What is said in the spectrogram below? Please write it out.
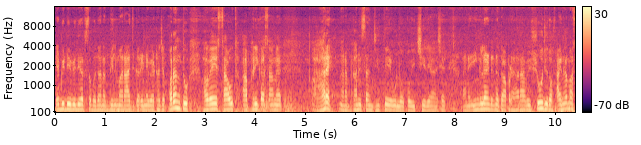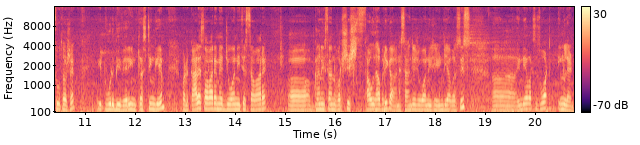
એબી ડી વિલિયર્સ બધાના દિલમાં રાજ કરીને બેઠો છે. પરંતુ હવે સાઉથ આફ્રિકા સામે હારે અને અફઘાનિસ્તાન જીતે એવું લોકો ઈચ્છી રહ્યા છે. અને ઇંગ્લેન્ડને તો આપણે હરાવીશું જ. તો ફાઇનલમાં શું થશે? It would be very interesting game પણ કાલે સવારે મેચ જોવાની છે સવારે. અફઘાનિસ્તાન વર્સિસ સાઉથ આફ્રિકા અને સાંજે જોવાની છે India versus India versus what England.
